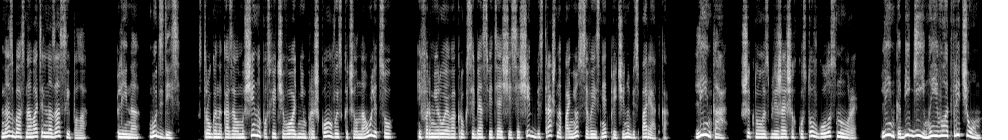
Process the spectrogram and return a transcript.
нас бы основательно засыпало. «Лина, будь здесь», — строго наказал мужчина, после чего одним прыжком выскочил на улицу и, формируя вокруг себя светящийся щит, бесстрашно понесся выяснять причину беспорядка. «Линка!» — шикнул из ближайших кустов голос Норы. «Линка, беги, мы его отвлечем!»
